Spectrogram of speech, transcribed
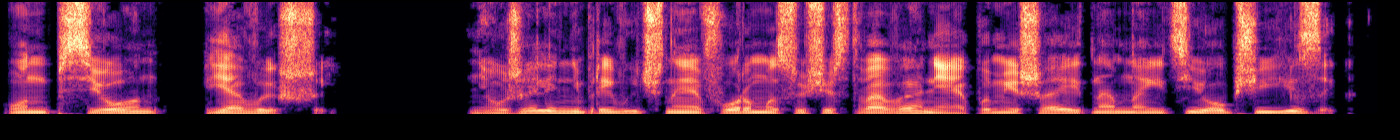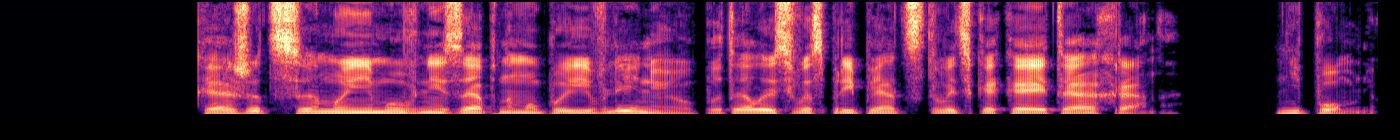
Он псион, я высший. Неужели непривычная форма существования помешает нам найти общий язык? Кажется, моему внезапному появлению пыталась воспрепятствовать какая-то охрана. Не помню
